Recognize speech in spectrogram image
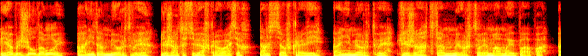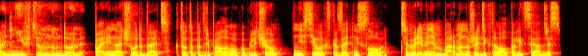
«Я пришел домой, они там мертвые, лежат у себя в кроватях. Там все в крови. Они мертвые, лежат там мертвые мама и папа. Одни в темном доме». Парень начал рыдать. Кто-то потрепал его по плечу, не в силах сказать ни слова. Тем временем бармен уже диктовал полиции адрес.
